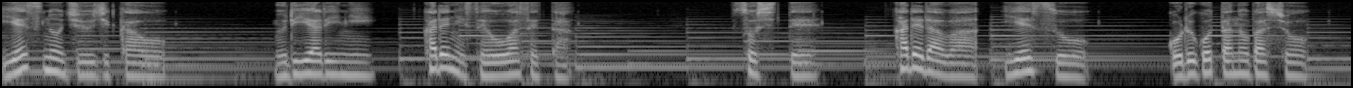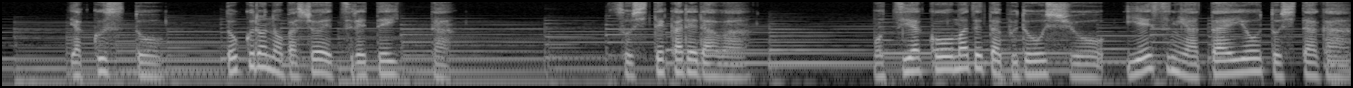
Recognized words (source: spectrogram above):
イエスの十字架を無理やりに彼に背負わせた。そして彼らはイエスをゴルゴタの場所訳すとドクロの場所へ連れて行った。そして彼らはもつ薬を混ぜたブドウ酒をイエスに与えようとしたが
